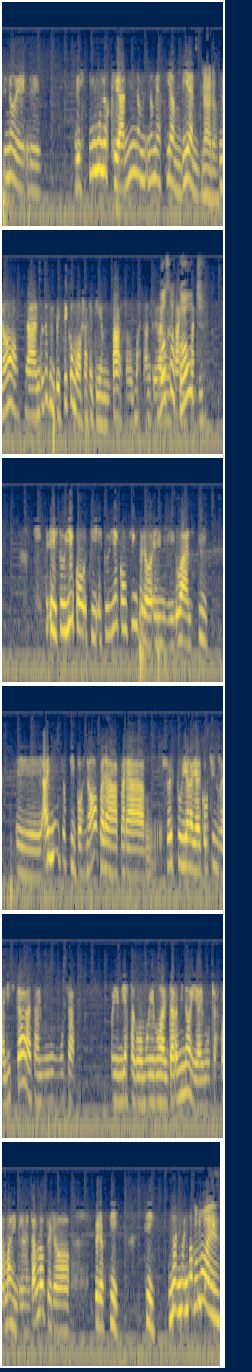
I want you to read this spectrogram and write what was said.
lleno de de estímulos que a mí no, me hacían bien. Claro. ¿No? O sea, entonces empecé como ya hace tiempo, bastante. ¿Vos sos coach? Estudié, sí, estudié coaching, pero individual, sí. Eh, hay muchos tipos, ¿no? Para, para, yo estudié en realidad el coaching realista, o sea, hay mu- muchas, hoy en día está como muy de moda el término y hay muchas formas de implementarlo, pero, pero sí, sí. No, no, no ¿Cómo es?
